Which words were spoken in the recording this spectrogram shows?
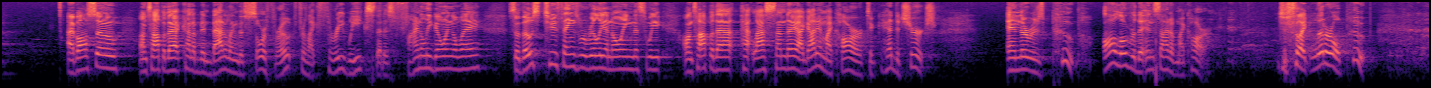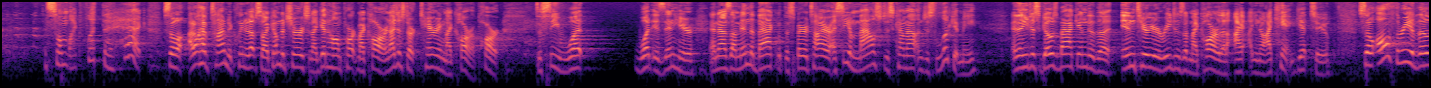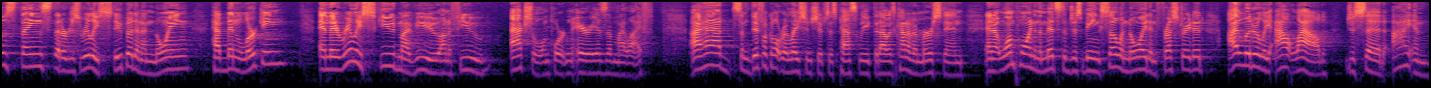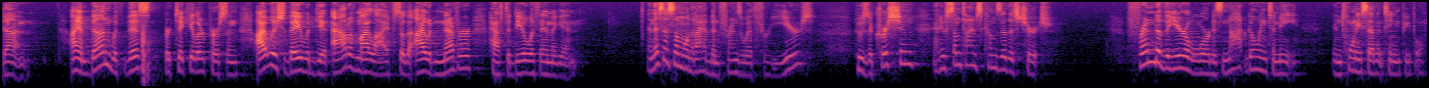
I've also, on top of that, kind of been battling this sore throat for like three weeks that is finally going away. So those two things were really annoying this week. On top of that, Pat, last Sunday, I got in my car to head to church, and there was poop all over the inside of my car. Just like literal poop. And so I'm like, what the heck? So I don't have time to clean it up. So I come to church and I get home, park my car, and I just start tearing my car apart to see what, what is in here. And as I'm in the back with the spare tire, I see a mouse just come out and just look at me. And then he just goes back into the interior regions of my car that I, you know, I can't get to. So all three of those things that are just really stupid and annoying have been lurking, and they really skewed my view on a few actual important areas of my life. I had some difficult relationships this past week that I was kind of immersed in. And at one point, in the midst of just being so annoyed and frustrated, I literally out loud just said, I am done. I am done with this particular person. I wish they would get out of my life so that I would never have to deal with them again. And this is someone that I have been friends with for years, who's a Christian, and who sometimes comes to this church. Friend of the Year award is not going to me in 2017, people.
